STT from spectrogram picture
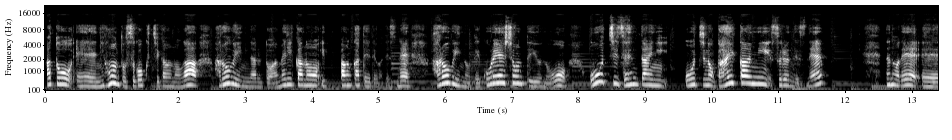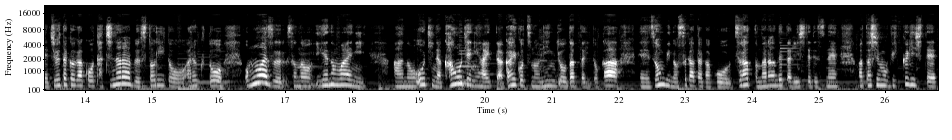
あと、えー、日本とすごく違うのがハロウィンになるとアメリカの一般家庭ではですねハロウィンのデコレーションっていうのをお家全体にお家の外観にするんですね。なので、えー、住宅がこう立ち並ぶストリートを歩くと思わずその家の前にあの大きな棺桶に入った骸骨の人形だったりとか、えー、ゾンビの姿がこうずらっと並んでたりしてですね私もびっくりして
